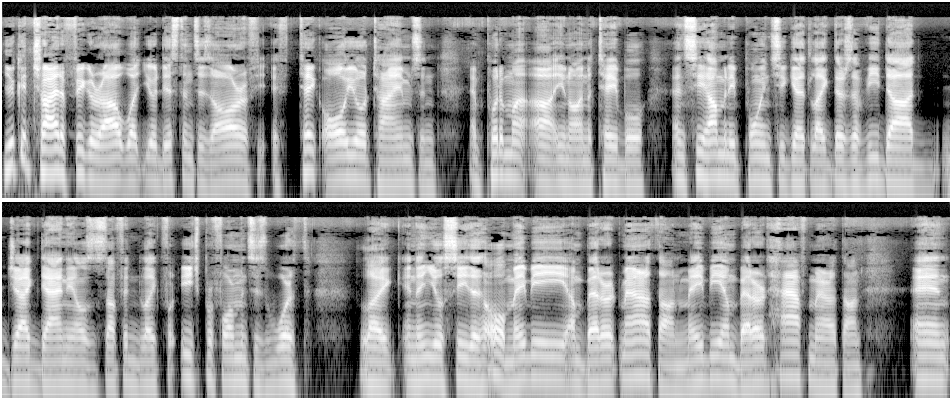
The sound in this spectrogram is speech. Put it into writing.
you could try to figure out what your distances are if you, if take all your times and and put them uh, you know on a table and see how many points you get like there's a VDOT Jack Daniels and stuff, and like for each performance is worth like, and then you'll see that oh maybe I'm better at marathon, maybe I'm better at half marathon, and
